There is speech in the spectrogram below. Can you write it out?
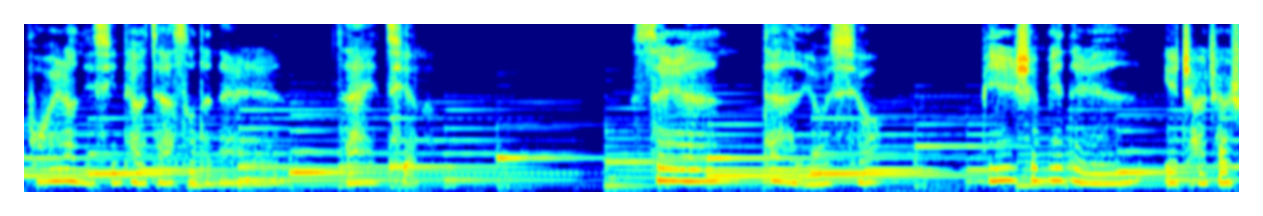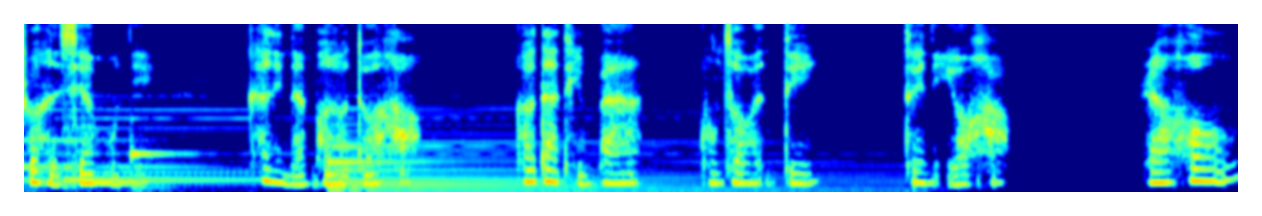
不会让你心跳加速的男人在一起了。虽然他很优秀，别人身边的人也常常说很羡慕你，看你男朋友多好，高大挺拔，工作稳定，对你又好，然后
